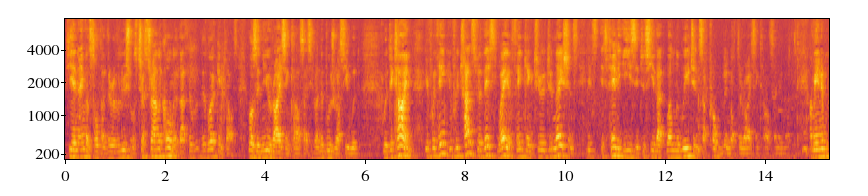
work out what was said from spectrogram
he and Engels thought that the revolution was just around the corner, that the, the working class was a new rising class, I said, when the bourgeoisie would, would decline. If we think, if we transfer this way of thinking to, to nations, it's, it's fairly easy to see that, well, Norwegians are probably not the rising class anymore. I mean,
